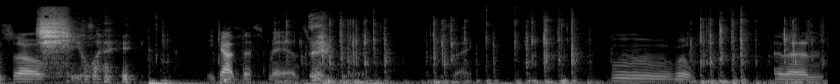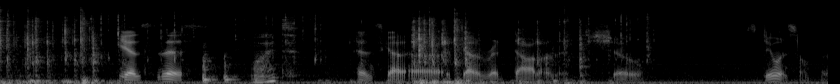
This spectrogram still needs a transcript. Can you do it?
So Chile. you got this man's right here. It's like, boom, boom, and then he has this, What? and it's got a it's got a red dot on it to show it's doing something.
